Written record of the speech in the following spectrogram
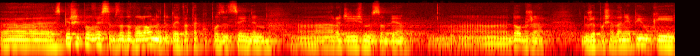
E, Z pierwszej połowy jestem zadowolony. Tutaj w ataku pozycyjnym e, radziliśmy sobie e, dobrze. Duże posiadanie piłki,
